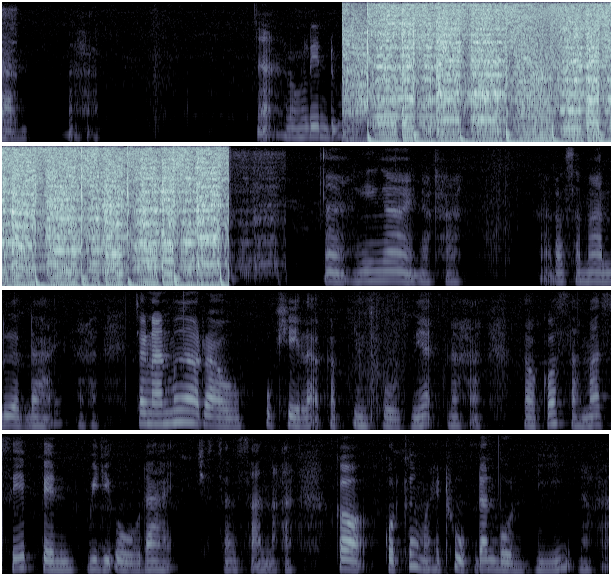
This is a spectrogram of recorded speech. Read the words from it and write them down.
ดันนะคะอะลองเล่นดูอ่าง่ายๆนะคะ เราสามารถเลือกได้นะคะ จากนั้นเมื่อเราโอเคแล้วกับอินโทรตัวเนี้ยนะคะ เราก็สามารถเซฟเป็นวิดีโอได้สั้นๆนะคะ ก็กดเครื่องหมายถูกด้านบนนี้นะคะ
